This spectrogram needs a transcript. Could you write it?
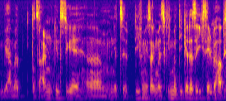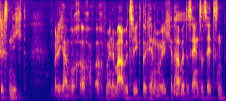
wir haben ja total günstige ähm, Initiativen. Ich sage mal, das Klimaticket, also ich selber habe es jetzt nicht, weil ich einfach auch, auf- auch auf meinem Arbeitsweg da keine Möglichkeit habe, das einzusetzen.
